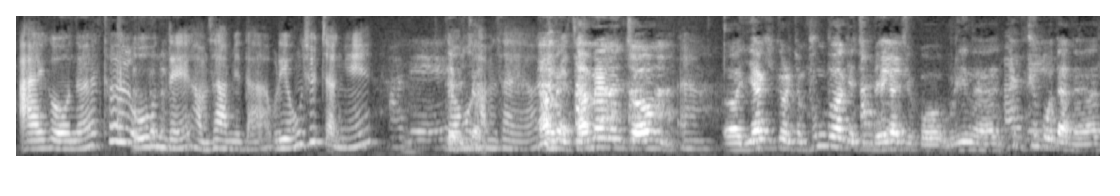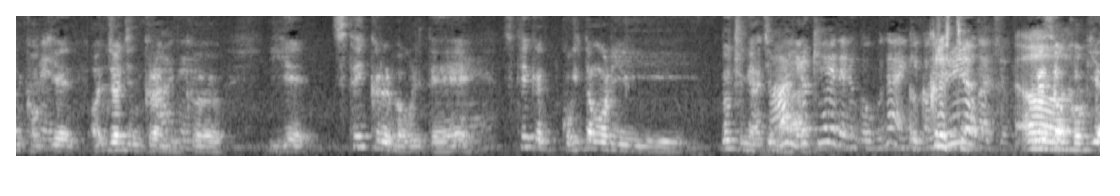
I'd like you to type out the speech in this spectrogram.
아이고 오늘 토요일 오후인데 감사합니다. 우리 홍 실장님 아 네. 네, 너무. 감사해요. 다음에 네? 다음에는 좀 어, 어, 이야기거를 좀 풍부하게 아, 준비해가지고 우리는 아, 팩트보다는 거기에 얹어진 그런 아, 네. 그 이게 스테이크를 먹을 때 네. 스테이크 고기 덩어리도 중요하지만 아 이렇게 해야 되는 거구나. 이렇게 어, 막 그렇지. 늘려가지고. 그래서 어. 거기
